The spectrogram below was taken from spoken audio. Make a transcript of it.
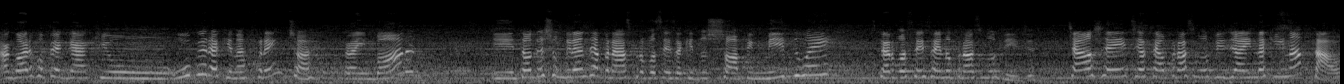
Agora eu vou pegar aqui um Uber aqui na frente, ó, pra ir embora. E, então deixo um grande abraço para vocês aqui do Shopping Midway. Espero vocês aí no próximo vídeo. Tchau, gente, e até o próximo vídeo ainda aqui em Natal.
